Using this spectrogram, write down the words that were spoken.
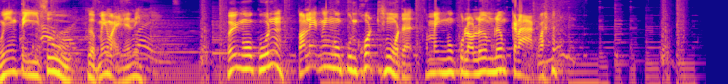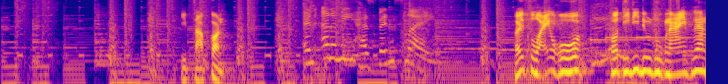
โอ้ยยังตี An สู้ ally เกือบ has ไม่ไหว been แล้วนี่ slain. เฮ้ยงูกุลตอนแรกไม่งงูกุลโคตรโหดอะทำไมงูกุลเราเริ่มเริ่มกรากวะหยิบซับก่อน An enemy has been slain. เฮ้ยสวยโอ้โหโทษทีที่ดูถูกนายเพื่อน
